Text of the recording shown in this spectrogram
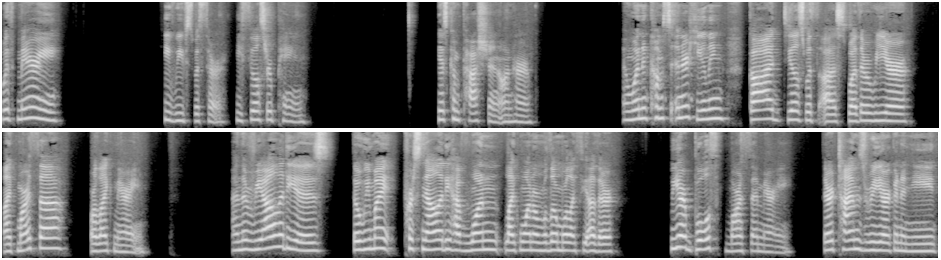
With Mary, he weeps with her, he feels her pain, he has compassion on her. And when it comes to inner healing, God deals with us whether we are like Martha or like Mary. And the reality is, though we might personality have one like one or a little more like the other, we are both Martha and Mary. There are times we are going to need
